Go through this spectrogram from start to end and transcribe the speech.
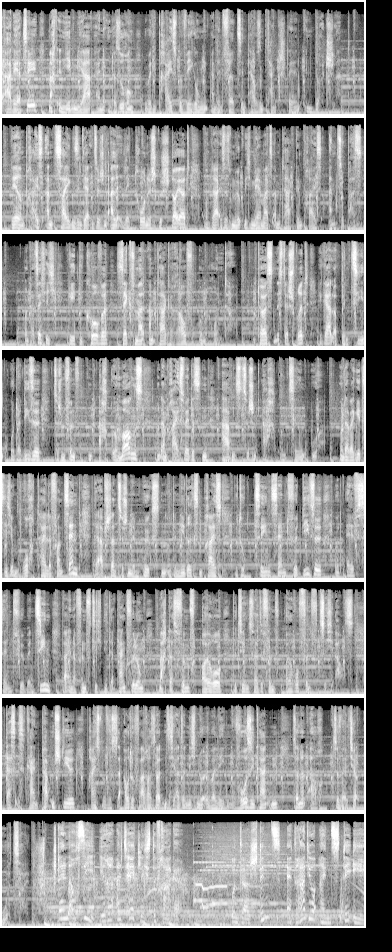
Der ADAC macht in jedem Jahr eine Untersuchung über die Preisbewegungen an den 14.000 Tankstellen in Deutschland. Deren Preisanzeigen sind ja inzwischen alle elektronisch gesteuert und da ist es möglich, mehrmals am Tag den Preis anzupassen. Und tatsächlich geht die Kurve sechsmal am Tag rauf und runter. Am teuersten ist der Sprit, egal ob Benzin oder Diesel, zwischen 5 und 8 Uhr morgens und am preiswertesten abends zwischen 8 und 10 Uhr. Und dabei geht es nicht um Bruchteile von Cent. Der Abstand zwischen dem höchsten und dem niedrigsten Preis betrug 10 Cent für Diesel und 11 Cent für Benzin. Bei einer 50 Liter Tankfüllung macht das 5 Euro bzw. 5,50 Euro aus. Das ist kein Pappenstiel. Preisbewusste Autofahrer sollten sich also nicht nur überlegen, wo sie tanken, sondern auch zu welcher Uhrzeit. Stellen auch Sie Ihre alltäglichste Frage unter stimmtz.radio1.de.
